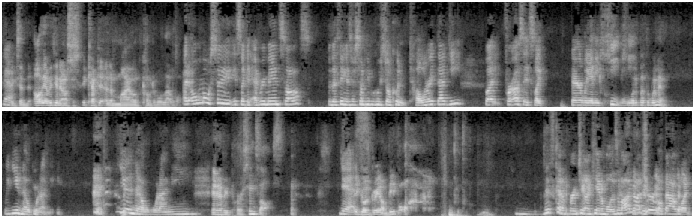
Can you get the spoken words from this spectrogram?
Yeah. Except all the everything else just it kept it at a mild, comfortable level. I'd almost say it's like an everyman sauce. But the thing is, there's some people who still couldn't tolerate that heat. But for us, it's like barely any heat. heat. What about the women Well, you know what I mean. you know what I mean. and every person sauce? Yes. It goes great on people. Hmm, this kind of verging on cannibalism. I'm not sure about that one.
